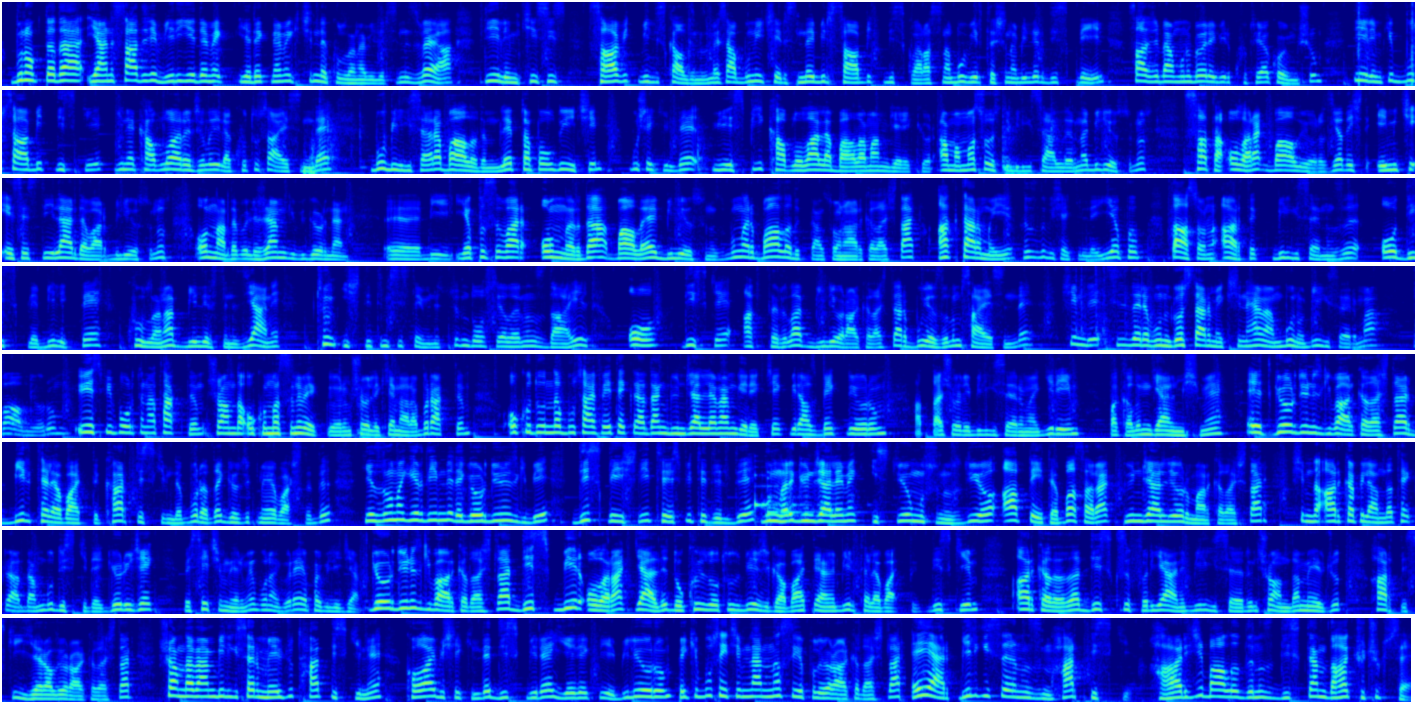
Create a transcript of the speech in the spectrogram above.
Bu noktada yani sadece veri yedemek, yedeklemek için de kullanabilirsiniz veya diyelim ki siz sabit bir disk aldınız. Mesela bunun içerisinde bir sabit disk var. Aslında bu bir taşınabilir disk değil. Sadece ben bunu böyle bir kutuya koymuşum. Diyelim ki bu sabit diski yine kablo aracılığıyla kutu sayesinde bu bilgisayara bağladım. Laptop olduğu için bu şekilde USB kablolarla bağlamam gerekiyor. Ama masaüstü bilgisayarlarına biliyorsunuz SATA olarak bağlıyoruz. Ya da işte M2 SSD'ler de var biliyorsunuz. Onlar da böyle RAM gibi görünen e, bir yapısı var. Onları da bağlayabiliyorsunuz. Bunları bağladıktan sonra arkadaşlar aktarmayı hızlı bir şekilde yapıp daha sonra artık bilgisayarınızı o diskle birlikte kullanabilirsiniz. Yani tüm işletim sisteminiz, tüm dosyalarınız dahil o diske aktarılabiliyor arkadaşlar bu yazılım sayesinde. Şimdi sizlere bunu göstermek için hemen bunu bilgisayarıma bağlıyorum. USB portuna taktım. Şu anda okumasını bekliyorum. Şöyle kenara bıraktım. Okuduğunda bu sayfayı tekrardan güncellemem gerekecek. Biraz bekliyorum. Hatta şöyle bilgisayarıma gireyim. Bakalım gelmiş mi? Evet gördüğünüz gibi arkadaşlar 1 TB'lık kart diskim de burada gözükmeye başladı. Yazılıma girdiğimde de gördüğünüz gibi disk değişikliği tespit edildi. Bunları güncellemek istiyor musunuz diyor. Update'e basarak güncelliyorum arkadaşlar. Şimdi arka planda tekrardan bu diski de görecek ve seçimlerimi buna göre yapabileceğim. Gördüğünüz gibi arkadaşlar disk 1 olarak geldi. 931 GB yani 1 TB'lık diskim. Arkada da disk 0 yani bilgisayarın şu anda mevcut hard diski yer alıyor arkadaşlar. Şu anda ben bilgisayarın mevcut hard diskini kolay bir şekilde disk 1'e yedekleyebiliyorum. Peki bu seçimler nasıl yapılıyor arkadaşlar? Eğer bilgisayarınızın hard diski harici bağladığınız diskten daha küçükse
